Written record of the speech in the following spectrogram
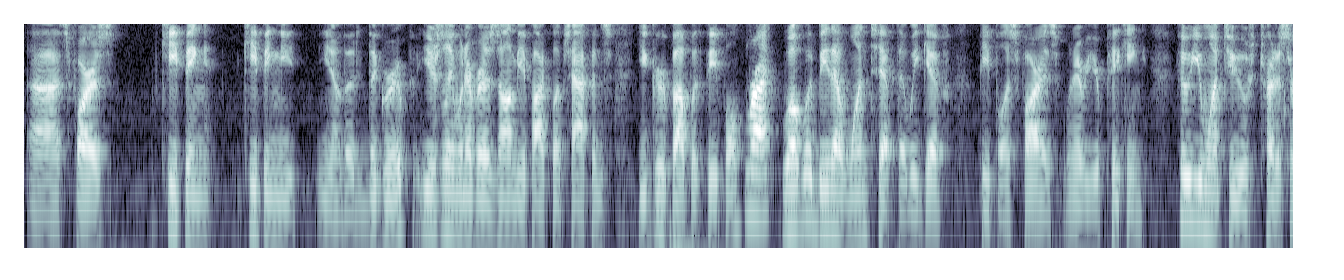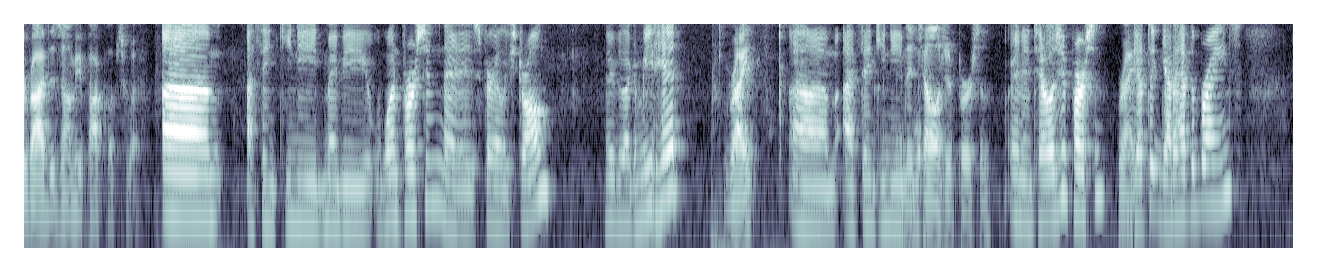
uh, as far as keeping keeping you you know the the group. Usually, whenever a zombie apocalypse happens, you group up with people. Right. What would be that one tip that we give people as far as whenever you're picking who you want to try to survive the zombie apocalypse with? Um, I think you need maybe one person that is fairly strong, maybe like a meathead. Right. Um, I think you need An intelligent person. an intelligent person. Right. Got to got to have the brains.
